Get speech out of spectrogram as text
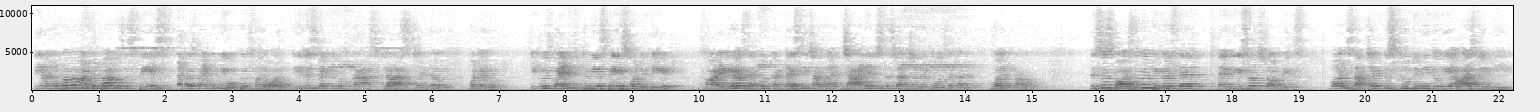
The Anubhava Mandapa was a space that was meant to be open for all, irrespective of caste, class, gender, whatever. It was meant to be a space for debate, for ideas that would contest each other and challenge the structures and those that are who are in power. This was possible because their, their research topics weren't subject to scrutiny the way ours will be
